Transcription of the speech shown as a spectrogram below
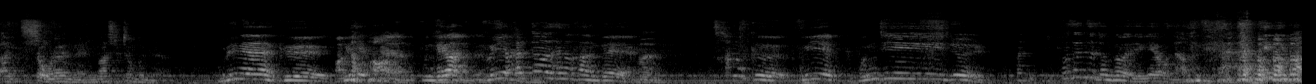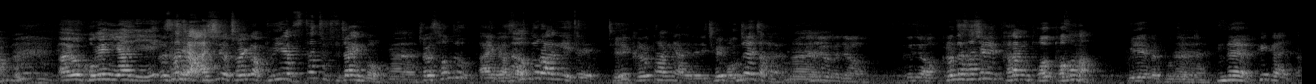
아 진짜 오래됐네 2만 7천 분이면 우리는 그 아, V앱 아, 내가 네, 네. V앱 할 때만 생각하는데 네. 참그 V앱 그 본질을 한 2% 정도만 얘기하고 나머지 아 이거 공연 이야기. 사실 아시죠? 저희가 V앱 스타트 주자인 거. 네. 저희 선두, 아니 그러니까 그래서- 선두라는 게 이제 제일 그렇다는 게 아니라 이제 제일 먼저 했잖아요. 네. 그죠 그죠. 그죠? 그런데 사실 가장 벗, 벗어나 V앱의 본질. 네. 근데 그러니까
